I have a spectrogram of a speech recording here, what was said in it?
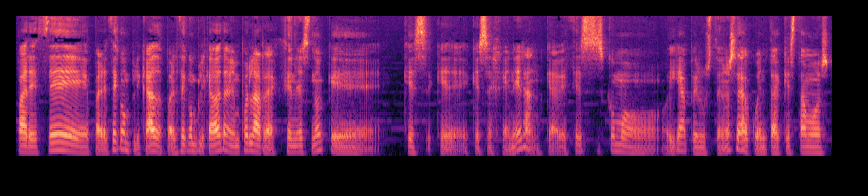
parece, parece complicado. Parece complicado también por las reacciones ¿no? que, que, se generan, que a veces es como, oiga, pero usted no se da cuenta que estamos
